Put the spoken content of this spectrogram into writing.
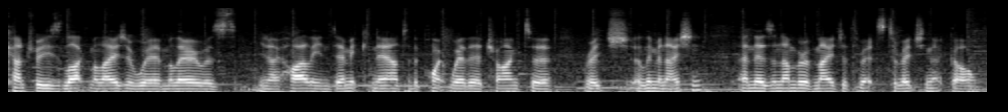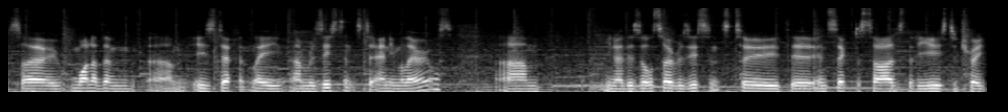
countries like Malaysia where malaria was you know, highly endemic now to the point where they're trying to reach elimination and there's a number of major threats to reaching that goal. So one of them um, is definitely um, resistance to anti-malarials. Um, you know, there's also resistance to the insecticides that are used to treat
